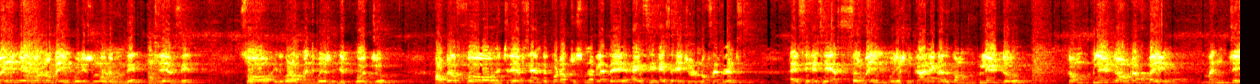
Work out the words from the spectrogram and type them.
బయింగ్ అయితే మాత్రం బయింగ్ పొజిషన్లోనే ఉంది హెచ్డిఎఫ్సి సో ఇది కూడా ఒక మంచి పొజిషన్ చెప్పుకోవచ్చు. అవుట్ ఆఫ్ హెచ్డిఎఫ్సి అండ్ కోటాఫ్ చూసుకున్నట్లయితే ఐసిఐసిఐ చూడండి ఒకసారి ఫ్రెండ్స్ ఐసిఐసిఐ అస్సలు బయింగ్ పొజిషన్ కానే కాదు. Complete complete out of buying మంచి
